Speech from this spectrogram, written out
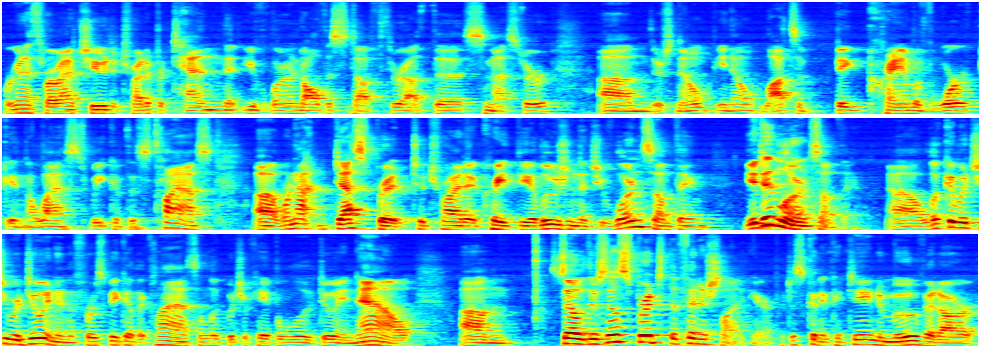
we're going to throw at you to try to pretend that you've learned all this stuff throughout the semester. Um, there's no, you know, lots of big cram of work in the last week of this class. Uh, we're not desperate to try to create the illusion that you've learned something. You did learn something. Uh, look at what you were doing in the first week of the class and look what you're capable of doing now. Um, so there's no sprint to the finish line here. We're just going to continue to move at our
